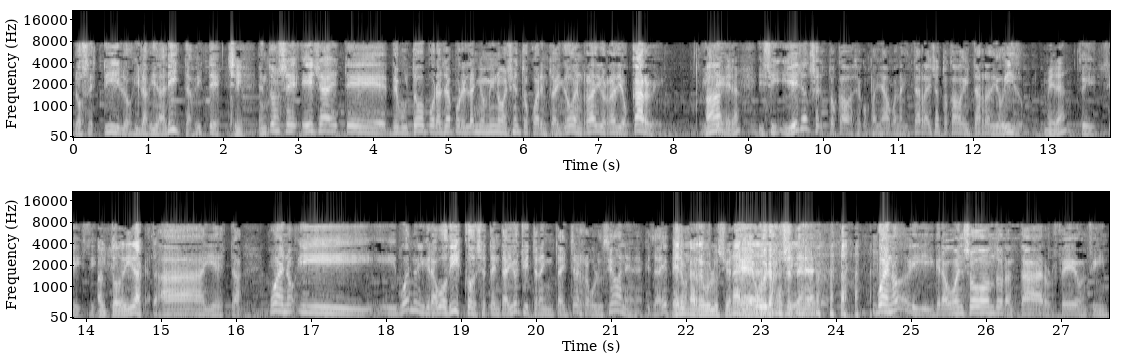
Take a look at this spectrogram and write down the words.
los estilos y las vidalitas, ¿viste? Sí. Entonces ella este, debutó por allá por el año 1942 en radio, Radio Carve. ¿Viste? Ah, mira. Y sí, y ella se tocaba, se acompañaba con la guitarra, ella tocaba guitarra de oído. Mira, Sí, sí, sí. autodidacta. Ahí está. Bueno, y, y bueno, y grabó discos de 78 y 33 revoluciones en aquella época. Era una revolucionaria. tenía- bueno, y grabó en Sondor, Antar, Orfeo, en fin.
